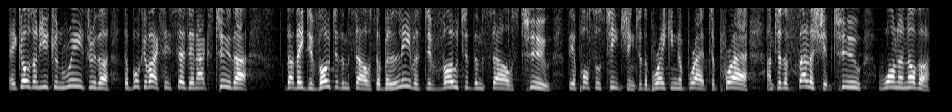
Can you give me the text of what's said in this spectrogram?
It goes on, you can read through the, the book of Acts. It says in Acts 2 that that they devoted themselves, the believers devoted themselves to the apostles' teaching, to the breaking of bread, to prayer, and to the fellowship to one another.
